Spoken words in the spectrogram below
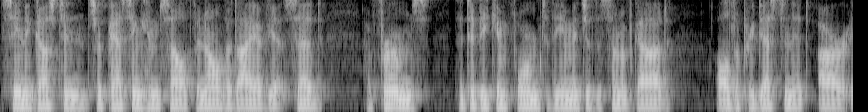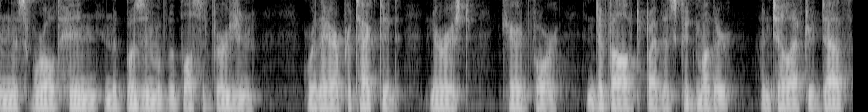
St. Augustine, surpassing himself in all that I have yet said, affirms that to be conformed to the image of the Son of God, all the predestinate are in this world hidden in the bosom of the Blessed Virgin, where they are protected, nourished, cared for, and developed by this good mother, until after death,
